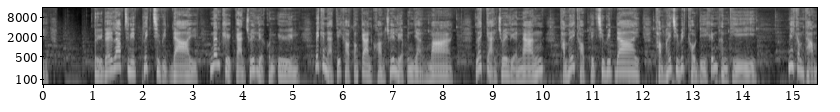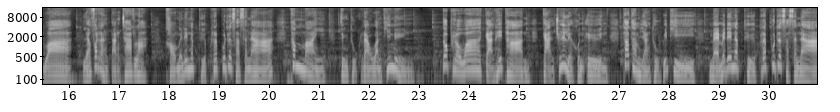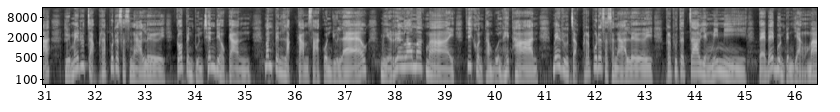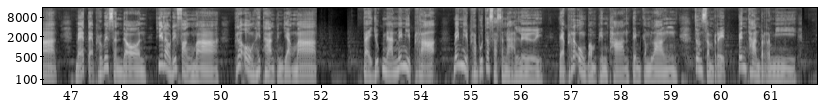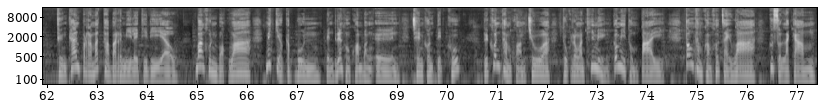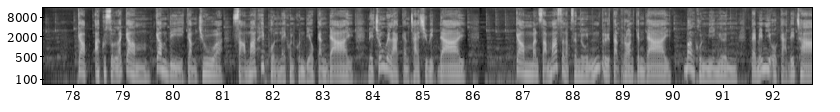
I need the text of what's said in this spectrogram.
หรือได้ลาบชนิดพลิกชีวิตได้ นั่นคือการช่วยเหลือคนอื่น ในขณะที่เขาต้องการความช่วยเหลือเป็นอย่างมาก และการช่วยเหลือนั้นทำให้เขาพลิกชีวิตได้ทำให้ชีวิตเขาดีขึ้นทันที มีคำถามว่า แล้วฝรั่งต่างชาติล่ะ เขาไม่ได้นับถือพระพุทธศาสนาทำไมจึงถูกรางวัลที่หนึ่ง ก็เพราะว่าการให้ทาน การช่วยเหลือคนอื่น ถ้าทำอย่างถูกวิธี แม้ไม่ได้นับถือพระพุทธศาสนา หรือไม่รู้จักพระพุทธศาสนาเลย ก็เป็นบุญเช่นเดียวกัน มันเป็นหลักกรรมสากลอยู่แล้ว มีเรื่องเล่ามากมาย ที่คนทำบุญให้ทาน ไม่รู้จักพระพุทธศาสนาเลย พระพุทธเจ้ายังไม่มี แต่ได้บุญเป็นอย่างมาก แม้แต่พระเวสสันดรที่เราได้ฟังมา พระองค์ให้ทานเป็นอย่างมาก แต่ยุคนั้นไม่มีพระ ไม่มีพระพุทธศาสนาเลย แต่พระองค์บำเพ็ญทานเต็มกำลัง จนสำเร็จเป็นทานบารมี ถึงขั้นปรมัตถบารมีเลยทีเดียวบางคนบอกว่าไม่เกี่ยวกับบุญเป็นเรื่องของความบังเอิญ เช่นคนติดคุก หรือคนทำความชั่ว ถูกรางวัลที่หนึ่งก็มีถมไป ต้องทำความเข้าใจว่ากุศลกรรม กับอกุศลกรรม กรรมดีกรรมชั่ว สามารถให้ผลในคนคนเดียวกันได้ ในช่วงเวลาการใช้ชีวิตได้ กรรมมันสามารถสนับสนุนหรือตัดรอนกันได้ บางคนมีเงิน แต่ไม่มีโอกาสได้ใช้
